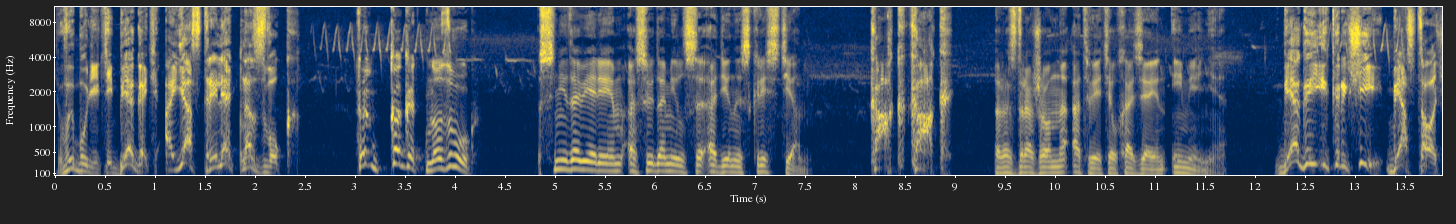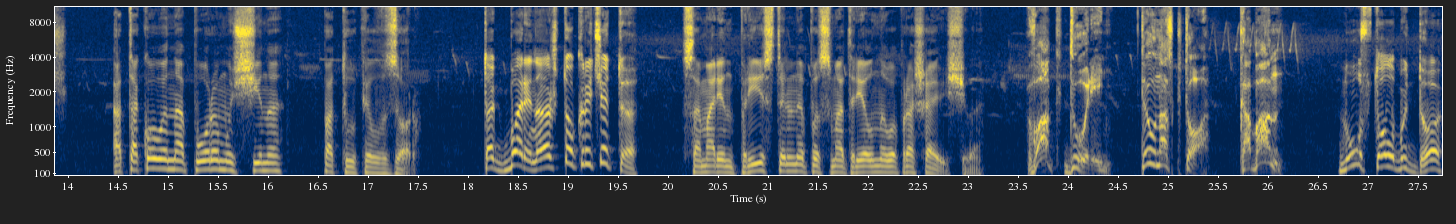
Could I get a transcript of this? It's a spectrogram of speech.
вы будете бегать, а я стрелять на звук». Так как это на звук? С недоверием осведомился один из крестьян. «Как, как?» — раздраженно ответил хозяин имения. «Бегай и кричи, бестолочь!» От такого напора мужчина потупил взор. Так, барин, а что кричать-то? Самарин пристально посмотрел на вопрошающего. «Вот дурень! Ты у нас кто? Кабан? Ну, стало быть, да.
